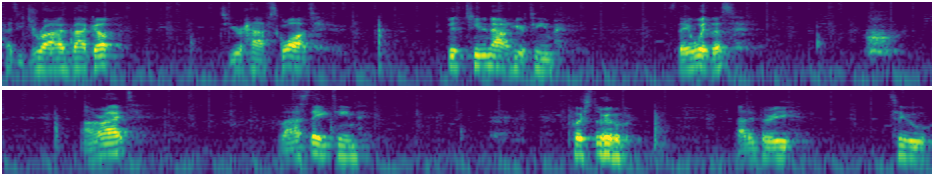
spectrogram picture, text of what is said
as you drive back up to your half squat. 15 and out here, team. Stay with us. All right. Last eight, team. Push through. Out in three, two,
